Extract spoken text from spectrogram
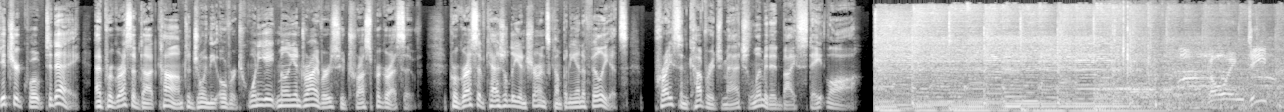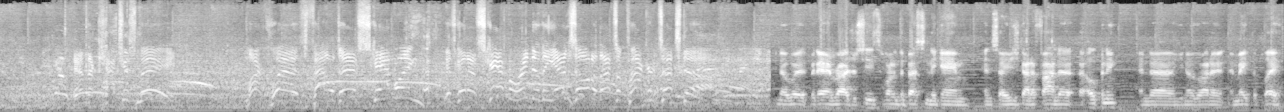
Get your quote today at progressive.com to join the over 28 million drivers who trust Progressive. Progressive Casualty Insurance Company and Affiliates. Price and coverage match limited by state law. Going deep, and the catch is made. Valdes Scantling is going to scamper into the end zone, and that's a Packer touchdown. You know, with, with Aaron Rodgers, he's one of the best in the game, and so you just got to find an opening and uh, you know go out and, and make the play.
